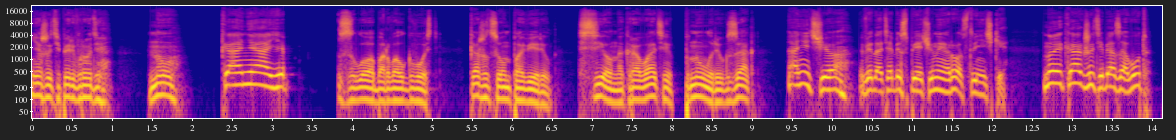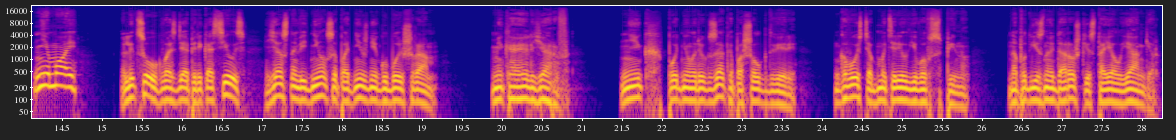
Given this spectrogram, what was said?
Я же теперь вроде... Ну...» «Коня еб...» Зло оборвал гвоздь. Кажется, он поверил. Сел на кровати, пнул рюкзак. «А ничего, видать, обеспеченные родственнички. Ну и как же тебя зовут? Не мой?» Лицо у гвоздя перекосилось, ясно виднелся под нижней губой шрам. «Микаэль Яров». Ник поднял рюкзак и пошел к двери. Гвоздь обматерил его в спину. На подъездной дорожке стоял Янгер.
